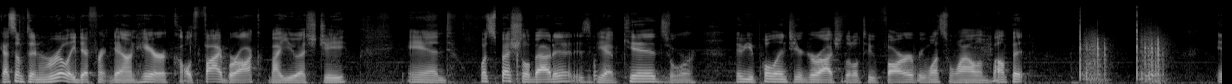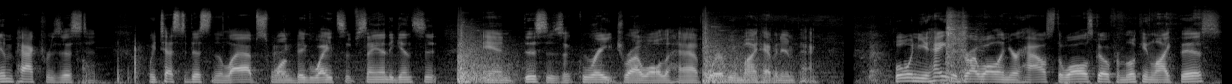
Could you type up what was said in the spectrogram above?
Got something really different down here called Fiberock by USG. And what's special about it is if you have kids or maybe you pull into your garage a little too far every once in a while and bump it, impact resistant. We tested this in the lab, swung big weights of sand against it, and this is a great drywall to have wherever you might have an impact. Well, when you hang the drywall in your house, the walls go from looking like this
